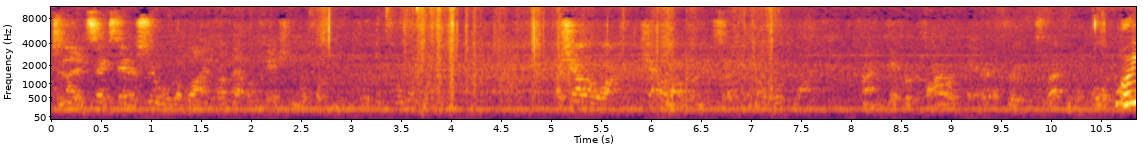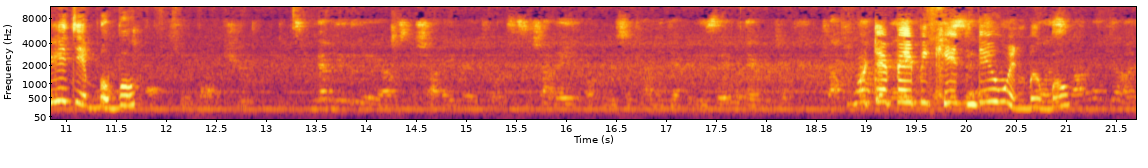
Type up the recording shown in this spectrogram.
Tonight at six, Tanner Sue will go live from that location with what we're. A shallow water, shallow water is a, you know, hook. Trying to get her car repaired after it was left with a bullet. Where is it, boo boo? Also involved shooting. WEAR's Sade Ray Jones is a Sade Okaloosa County deputies. They were there to traffic. What that baby kitten doing, boo boo? firing a gun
